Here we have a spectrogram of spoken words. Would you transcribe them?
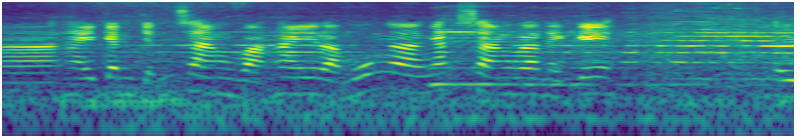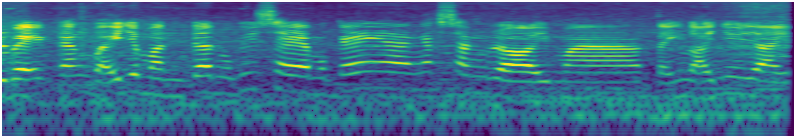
à, hay canh chỉnh xăng và hay là muốn ngắt xăng ra này kia thì việc trang bị cho mình trên một chiếc xe, một cái ngắt xăng rời mà tiện lợi như vậy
